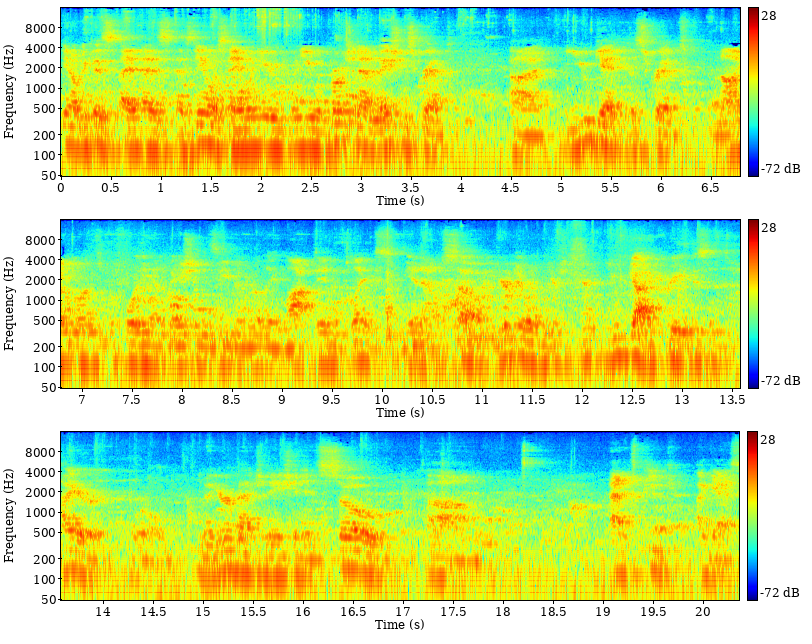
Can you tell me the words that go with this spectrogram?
you know because a- as as Dino was saying, when you when you approach an animation script, uh, you get the script nine months before the animation is even really locked into place. You know, so you're doing you're, you're you've got to create this entire world. You know, your imagination is so um, at its peak, I guess,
